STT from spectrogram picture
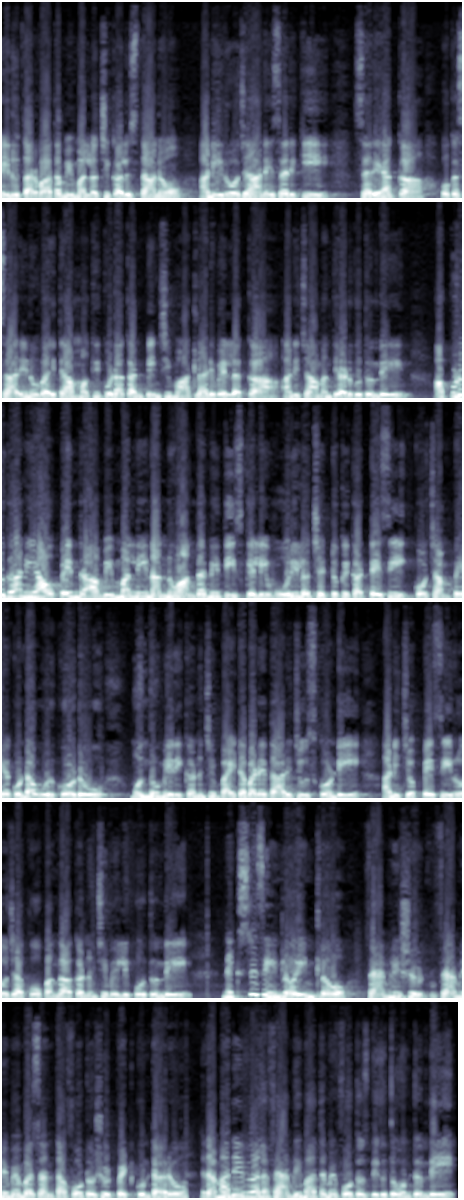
నేను తర్వాత మిమ్మల్ని వచ్చి కలుస్తాను అని రోజా అనేసరికి సరే అక్క ఒకసారి నువ్వైతే అమ్మకి కూడా కనిపించి మాట్లాడి వెళ్ళక్క అని చామంతి అడుగుతుంది. అప్పుడు గాని ఆ ఉపేంద్ర మిమ్మల్ని నన్ను అందరినీ తీసుకెళ్ళి ఊరిలో చెట్టుకి కట్టేసి కో- చంపేయకుండా ఊరుకోడు. ముందు మీరు ఇక్కడ నుంచి బయటపడే దారి చూసుకోండి అని చెప్పేసి రోజా కోపంగా అక్కడి నుంచి వెళ్ళిపోతుంది. నెక్స్ట్ సీన్లో ఇంట్లో ఫ్యామిలీ షూట్ ఫ్యామిలీ మెంబర్స్ అంతా ఫోటో షూట్ పెట్టుకుంటారు. రమాదేవి వాళ్ళ ఫ్యామిలీ మాత్రమే ఫొటోస్ దిగుతూ ఉంటుంది.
